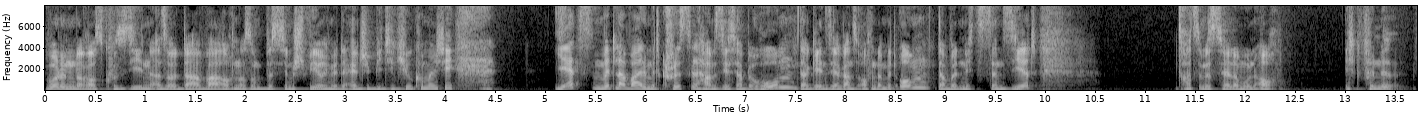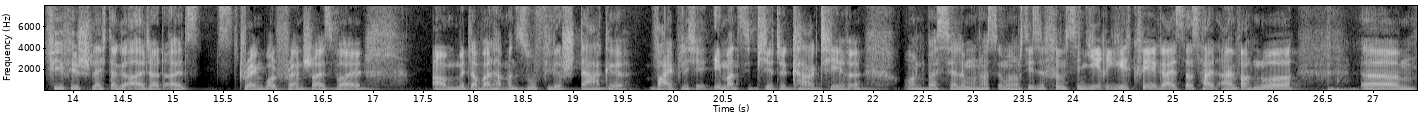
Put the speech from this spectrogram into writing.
wurden daraus Cousinen, also da war auch noch so ein bisschen schwierig mit der LGBTQ-Community. Jetzt mittlerweile mit Crystal haben sie es ja behoben, da gehen sie ja ganz offen damit um, da wird nichts zensiert. Trotzdem ist Sailor Moon auch, ich finde, viel, viel schlechter gealtert als Dragon Ball Franchise, weil ähm, mittlerweile hat man so viele starke, weibliche, emanzipierte Charaktere. Und bei Sailor Moon hast du immer noch diese 15-jährige Quälgeist, das halt einfach nur ähm,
